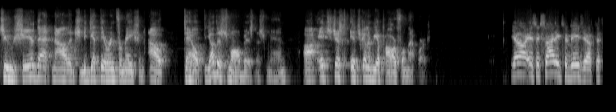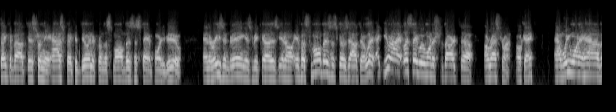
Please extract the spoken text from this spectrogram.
to share that knowledge and to get their information out to help the other small businessmen. Uh, it's just it's going to be a powerful network. You know, it's exciting to me, Jeff, to think about this from the aspect of doing it from the small business standpoint of view. And the reason being is because, you know, if a small business goes out there, let, you and I, let's say we want to start uh, a restaurant, okay? And we want to have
